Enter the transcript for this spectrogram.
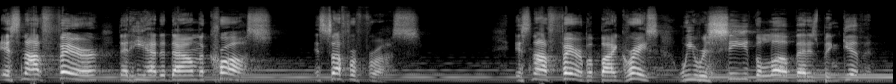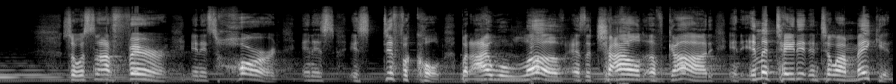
It's not fair that he had to die on the cross and suffer for us. It's not fair, but by grace, we receive the love that has been given. So it's not fair and it's hard and it's, it's difficult, but I will love as a child of God and imitate it until I make it.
